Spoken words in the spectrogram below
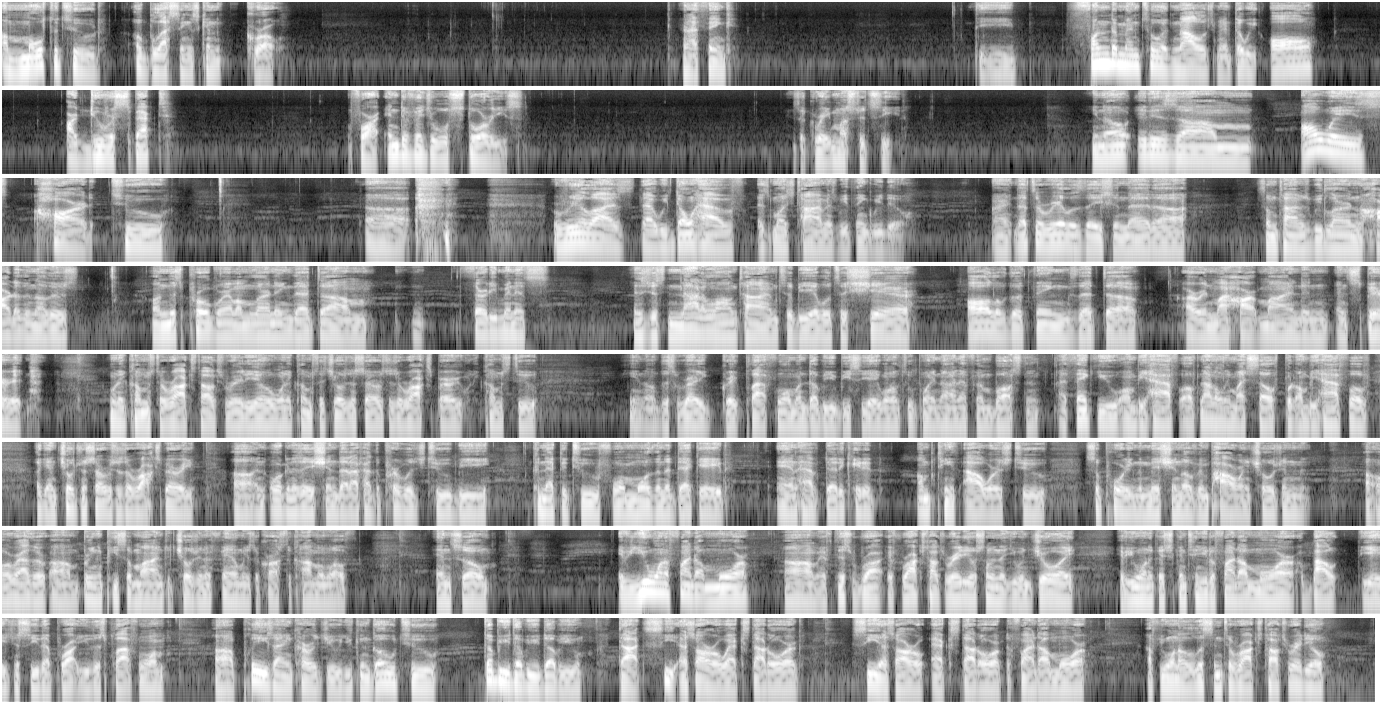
a multitude of blessings can grow. And I think the fundamental acknowledgement that we all our due respect for our individual stories is a great mustard seed. You know, it is um, always hard to uh, realize that we don't have as much time as we think we do. Right? That's a realization that uh, sometimes we learn harder than others on this program, I'm learning that um, 30 minutes is just not a long time to be able to share all of the things that uh, are in my heart, mind, and, and spirit when it comes to Rock Talks Radio, when it comes to Children's Services of Roxbury, when it comes to you know this very great platform on WBCA 102.9 FM Boston. I thank you on behalf of not only myself but on behalf of again Children's Services of Roxbury uh, an organization that I've had the privilege to be connected to for more than a decade and have dedicated umpteenth hours to supporting the mission of empowering children, uh, or rather, um, bringing peace of mind to children and families across the Commonwealth. And so, if you want to find out more, um, if this rock, if Rock Talks Radio is something that you enjoy, if you want to continue to find out more about the agency that brought you this platform, uh, please, I encourage you. You can go to www.csrox.org, csrox.org to find out more. If you want to listen to RoxTalks Radio,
